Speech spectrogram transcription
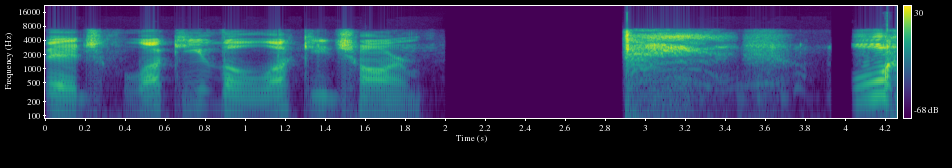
bitch. Lucky the Lucky Charm. what?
